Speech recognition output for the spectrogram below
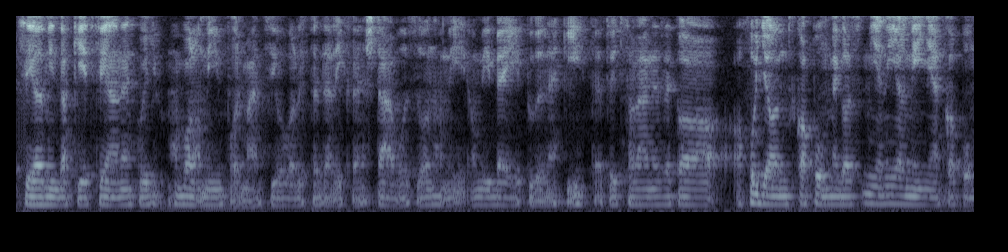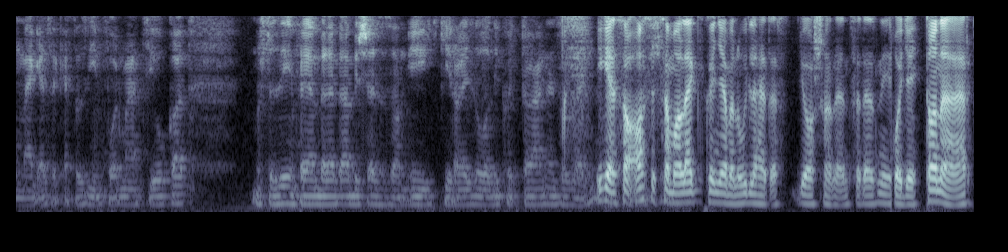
cél mind a két félnek, hogy valami információval itt a delikvens távozzon, ami, ami beépül neki. Tehát, hogy talán ezek a, a hogyan kapom meg, az milyen élménnyel kapom meg ezeket az információkat, most az én fejemben legalábbis ez az, ami így kirajzolódik, hogy talán ez az egy... Igen, szóval azt hiszem a legkönnyebben úgy lehet ezt gyorsan rendszerezni, hogy egy tanár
